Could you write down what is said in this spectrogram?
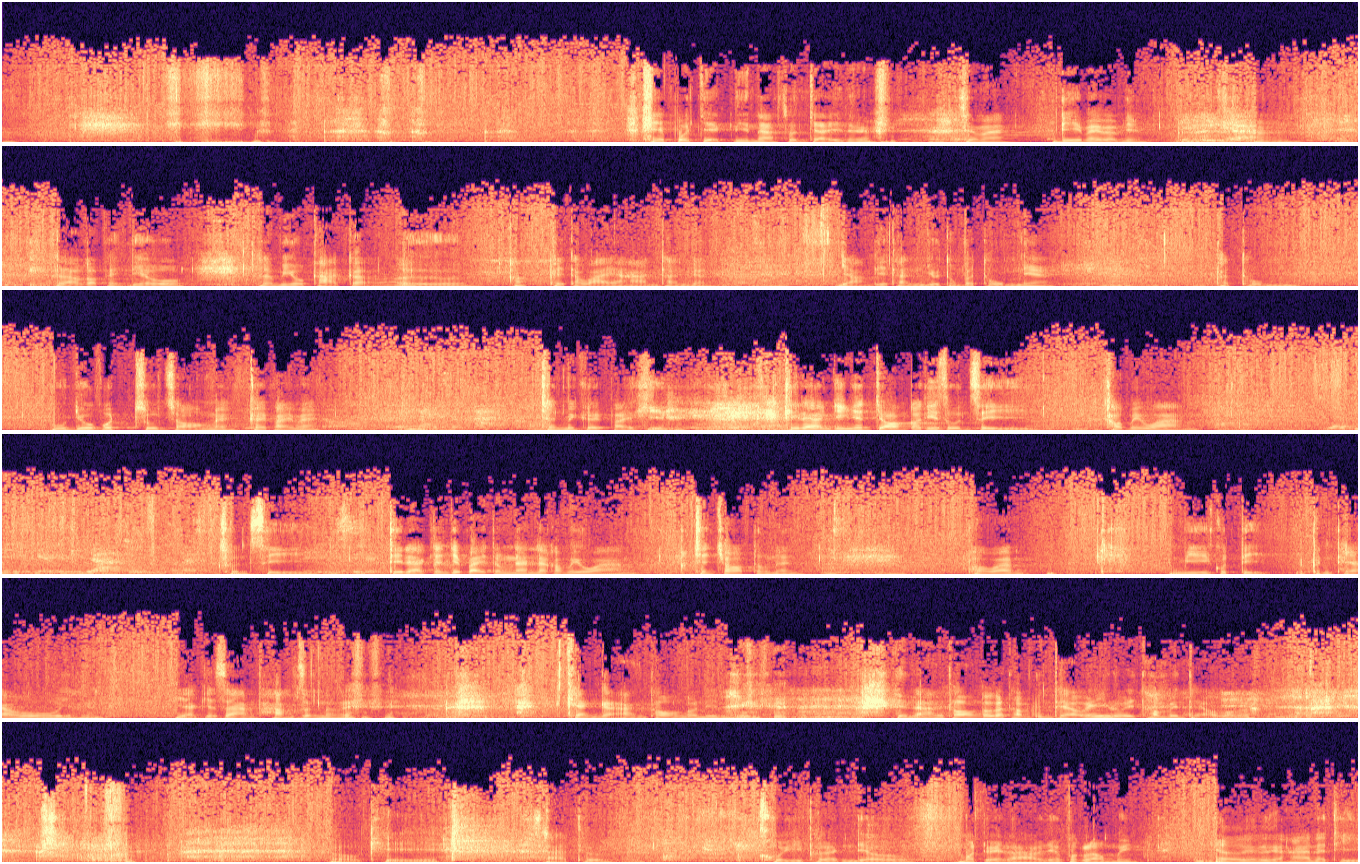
โปรเจกต์นี้น่าสนใจนะใช่ไหมดีไหมแบบนี้ดีค่ะเราก็ไปเดี๋ยว เรามีโอกาสก็ เออไปถวายอาหารท่านกัน อย่างที่ท่านอยู่ตรงปทุมเนี่ยปทุมวุฒิพุทธศูนย์สองเลยเคยไปไหมฉันไม่เคยไป ที่แรกจริงฉันจองเขาที่ศูนย์สี่เขาไม่ว่าง แล้วที่ที่อยุธยาศูน ศูนย์สี่ที่แรกฉันจะไปตรงนั้นแล้วเขาไม่ว่าง ฉันชอบตรงนั้น เพราะว่ามีกุฏิเป็นแถวอย่างนั้นอยากจะสร้างภาพสักหน่อยแข่งกับอ่างทองเขานิดนึงเห็นอ่างทองเขาก็ทำเป็นแถวเอ้ยเลยทำเป็นแถวบ้างโอเค สาธุ คุยเพลินเดี๋ยว หมดเวลา เดี๋ยวพวกเราไม่ เออเหลือห้านาที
